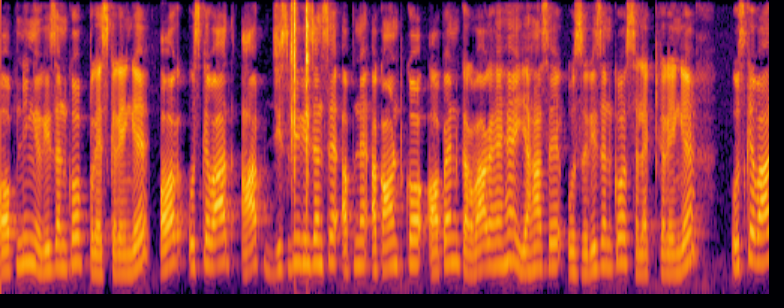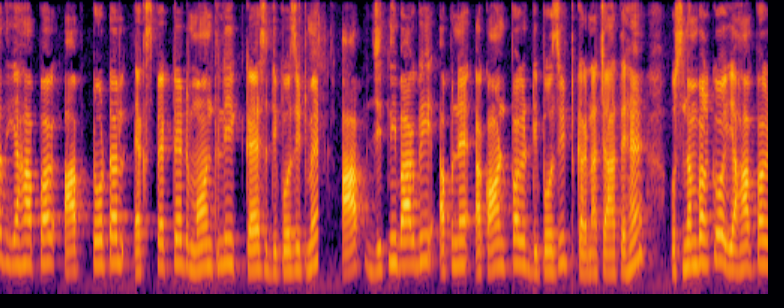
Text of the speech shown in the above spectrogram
ओपनिंग रीजन को प्रेस करेंगे और उसके बाद आप जिस भी रीजन से अपने अकाउंट को ओपन करवा रहे हैं, यहाँ से उस रीजन को सेलेक्ट करेंगे। उसके बाद यहाँ पर आप total expected monthly cash deposit में आप जितनी बार भी अपने अकाउंट पर डिपॉजिट करना चाहते हैं, उस नंबर को यहाँ पर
